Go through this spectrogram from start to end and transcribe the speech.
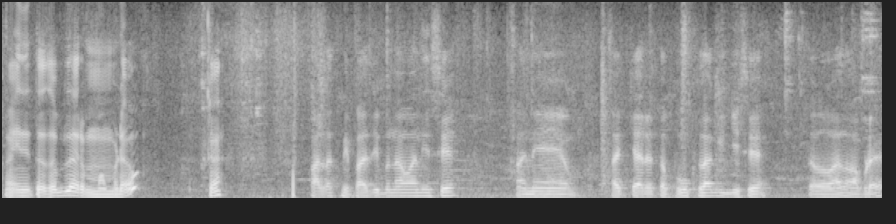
કંઈ નહીં તો જબલા રમવા મળે હા. પાલકની ભાજી બનાવવાની છે અને અત્યારે તો ભૂખ લાગી ગઈ છે. તો હાલો આપણે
